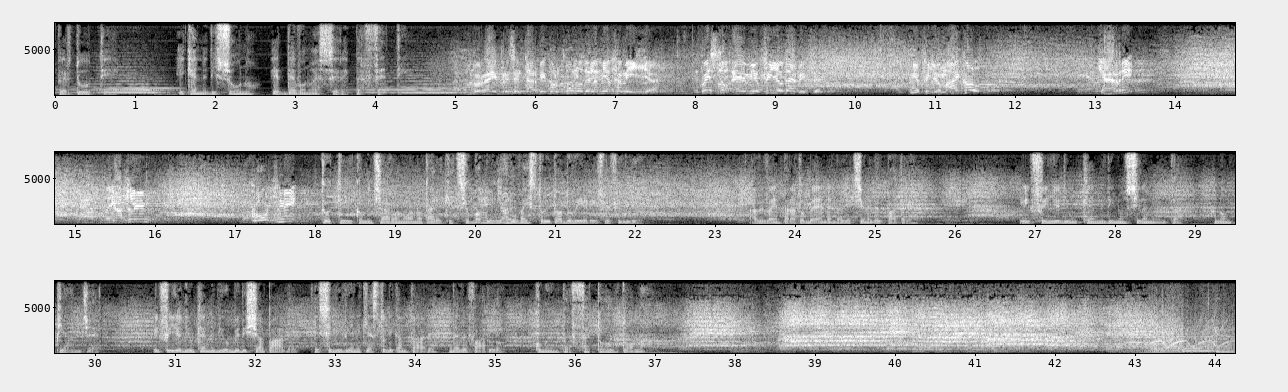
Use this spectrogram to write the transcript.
Per tutti, i Kennedy sono e devono essere perfetti. Vorrei presentarvi qualcuno della mia famiglia. Questo è mio figlio David, mio figlio Michael, Carrie, Kathleen, Courtney. Tutti cominciarono a notare che zio Bobby aveva istruito a dovere i suoi figli. Aveva imparato bene la lezione del padre. Il figlio di un Kennedy non si lamenta, non piange. Il figlio di un Kennedy obbedisce al padre e se gli viene chiesto di cantare, deve farlo, come un perfetto automa.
